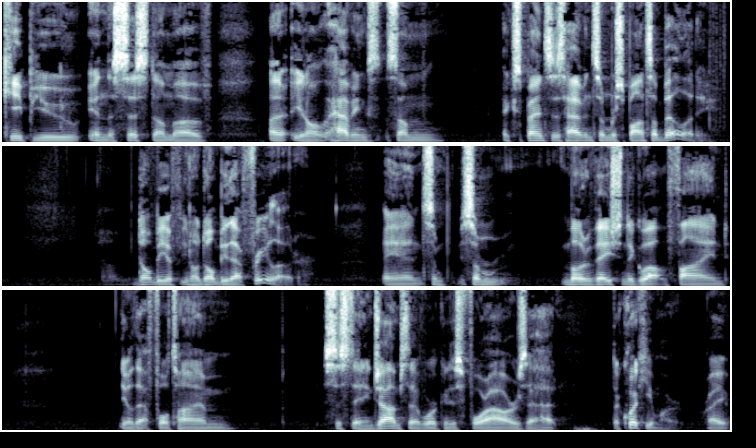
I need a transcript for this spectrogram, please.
keep you in the system of uh, you know having some expenses, having some responsibility. Um, don't be you know don't be that freeloader, and some some motivation to go out and find, you know, that full time sustaining job instead of working just four hours at the quickie mart, right?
